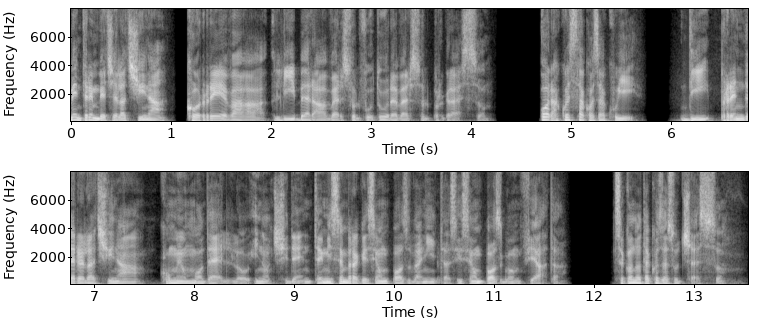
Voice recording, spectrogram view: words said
mentre invece la Cina correva libera verso il futuro e verso il progresso. Ora, questa cosa qui di prendere la Cina come un modello in Occidente mi sembra che sia un po' svanita, si sia un po' sgonfiata. Secondo te cosa è successo?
